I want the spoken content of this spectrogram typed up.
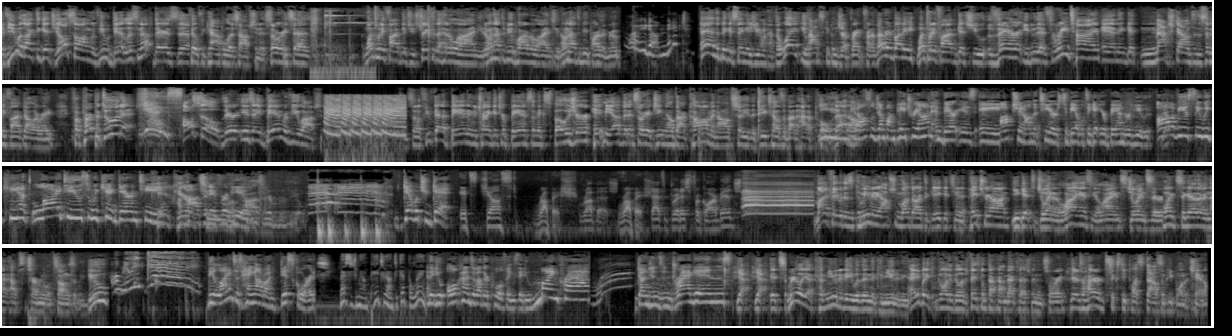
If you would like to get your song reviewed, dear listener, there's the filthy capitalist option. As Sori says, 125 gets you straight to the head of the line. You don't have to be a part of the alliance. You don't have to be part of the group. Wait a minute. And the biggest thing is you don't have to wait. You hop, skip, and jump right in front of everybody. 125 gets you there. You do that three times and you get mashed down to the $75 rate for perpetuity. Yes! Also, there is a band review option. So if you've got a band and you're trying to get your band some exposure, hit me up at sori at gmail.com and I'll show you the details about how to pull You that off. You can also jump on Patreon, and there is a option on the tiers to be able to get your band reviewed. Obviously, we can't lie to you, so we can't guarantee, Can't a positive you a review. positive review. Get what you get. It's just rubbish. Rubbish. Rubbish. That's British for garbage. Ah! My favorite is the community option. One dollar at the gate gets you in at Patreon. You get to join an alliance. The alliance joins their points together, and that helps determine what songs that we do. The alliances hang out on Discord, Message me on Patreon to get the link. and they do all kinds of other cool things. They do Minecraft, Dungeons and Dragons. Yeah, yeah. It's really a community within the community. Anybody can go in the village, facebook.com backslash Vin and Sori. There's 160 plus thousand people on the channel.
